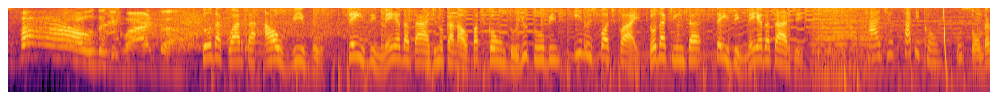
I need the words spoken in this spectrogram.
Falta de Quarta. Toda quarta ao vivo, seis e meia da tarde no canal Fapcom do YouTube e no Spotify. Toda quinta, seis e meia da tarde. Rádio Fapcom. O som da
